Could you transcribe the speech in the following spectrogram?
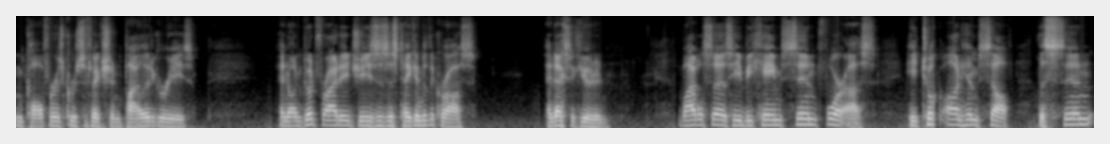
and call for his crucifixion. Pilate agrees. And on Good Friday, Jesus is taken to the cross and executed. The Bible says he became sin for us. He took on himself the sin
